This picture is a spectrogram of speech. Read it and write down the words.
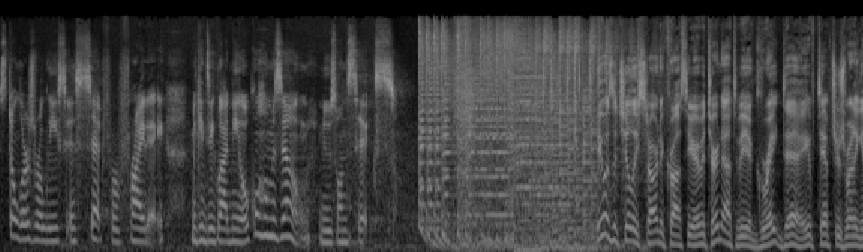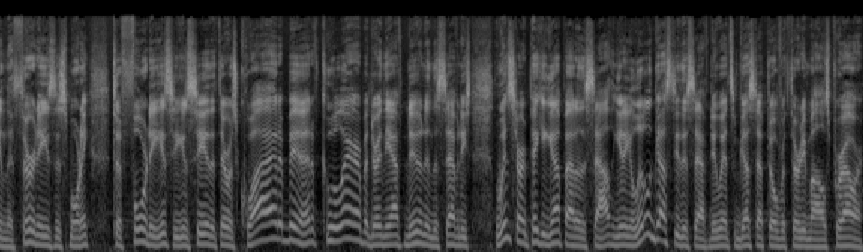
Stohler's release is set for Friday. Mackenzie Gladney, Oklahoma's own, News on 6. It was a chilly start across the area, but turned out to be a great day. Temperatures running in the 30s this morning to 40s. You can see that there was quite a bit of cool air, but during the afternoon in the 70s, the wind started picking up out of the south and getting a little gusty this afternoon. We had some gusts up to over 30 miles per hour.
